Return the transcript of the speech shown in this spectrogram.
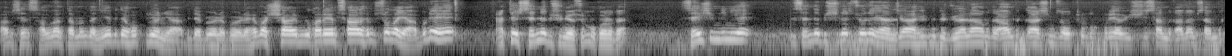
Abi sen sallan tamam da niye bir de hopluyorsun ya? Bir de böyle böyle hem aşağı hem yukarı hem sağa hem sola ya. Bu ne? Ateş sen ne düşünüyorsun bu konuda? Sen şimdi niye sen de bir şeyler söyle yani. Cahil midir, cühela mıdır? Aldık karşımıza oturduk buraya bir şey sandık, adam sandık.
